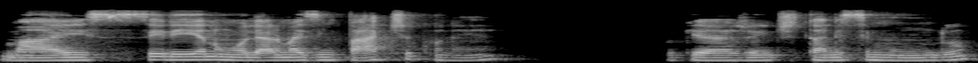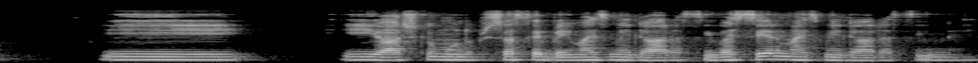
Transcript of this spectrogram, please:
mais sereno, um olhar mais empático, né? Porque a gente está nesse mundo e, e eu acho que o mundo precisa ser bem mais melhor assim, vai ser mais melhor assim, né?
